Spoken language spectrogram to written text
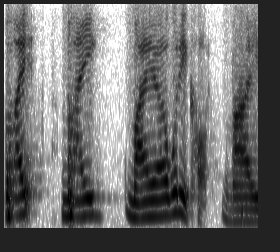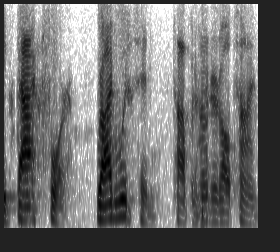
My my my uh, what do you call it? My back four. Rod Woodson, top 100 all time.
